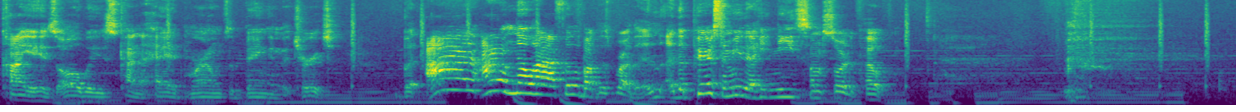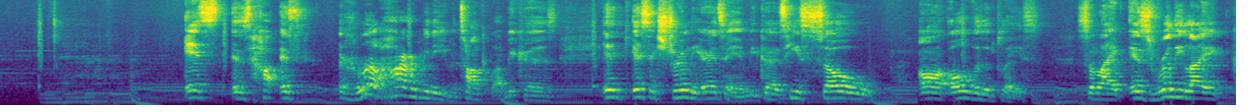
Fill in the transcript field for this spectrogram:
Kanye has always kind of had realms of being in the church, but I I don't know how I feel about this brother. It, it appears to me that he needs some sort of help. it's it's it's, it's real hard for me to even talk about because it, it's extremely irritating because he's so all over the place. So like it's really like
